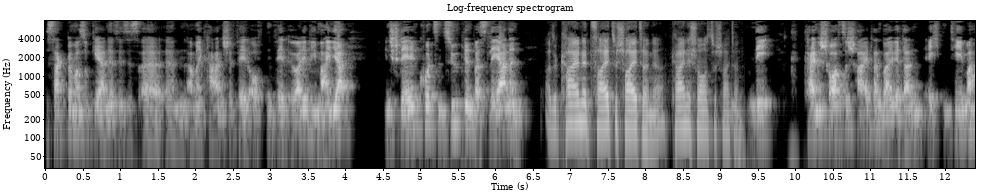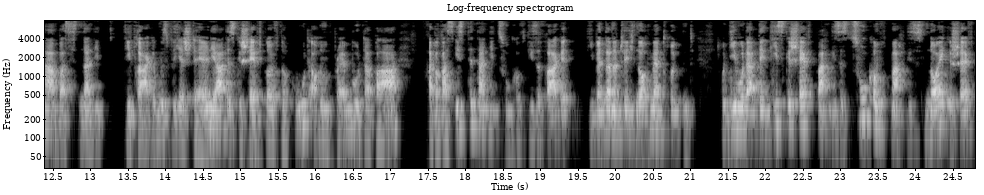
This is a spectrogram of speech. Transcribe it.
Das sagt man immer so gerne, das ist äh, äh, amerikanische Fail, oft ein Fail early. Wie meinen ja, in Stellen, kurzen Zyklen was lernen. Also keine Zeit zu scheitern, ja? Keine Chance zu scheitern. Nee, keine Chance zu scheitern, weil wir dann echt ein Thema haben. Was ist denn dann die, die Frage, muss man ja stellen, ja, das Geschäft läuft noch gut, auch im Prem wunderbar, aber was ist denn dann die Zukunft? Diese Frage, die wird dann natürlich noch mehr drückend. Und die, wo da dieses Geschäft machen, dieses Zukunft machen, dieses Neugeschäft,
